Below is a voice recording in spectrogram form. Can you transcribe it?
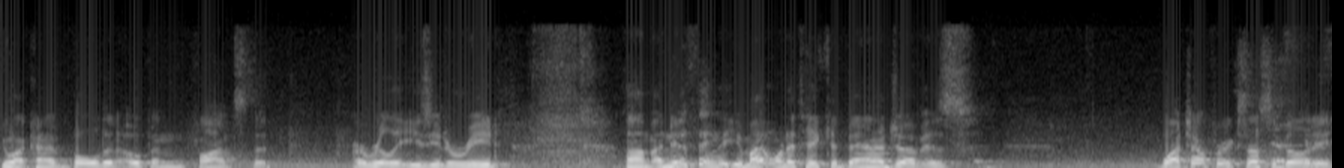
you want kind of bold and open fonts that are really easy to read. Um, a new thing that you might want to take advantage of is watch out for accessibility.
